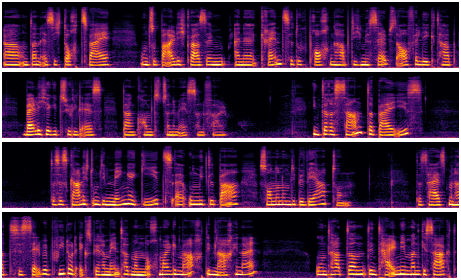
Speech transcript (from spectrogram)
Äh, und dann esse ich doch zwei. Und sobald ich quasi eine Grenze durchbrochen habe, die ich mir selbst auferlegt habe, weil ich ja gezügelt esse, dann kommt es zu einem Essanfall. Interessant dabei ist, dass es gar nicht um die Menge geht, äh, unmittelbar, sondern um die Bewertung. Das heißt, man hat dieses selbe Preload-Experiment hat man nochmal gemacht im Nachhinein und hat dann den Teilnehmern gesagt,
